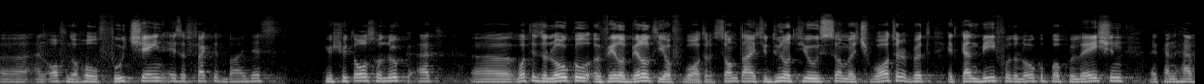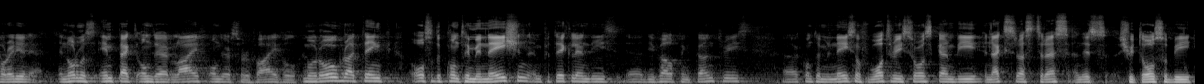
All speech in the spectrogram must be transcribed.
uh, and often the whole food chain is affected by this. You should also look at uh, what is the local availability of water? Sometimes you do not use so much water, but it can be for the local population, it can have already an enormous impact on their life, on their survival. Moreover, I think also the contamination, in particular in these uh, developing countries, uh, contamination of water resource can be an extra stress, and this should also be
